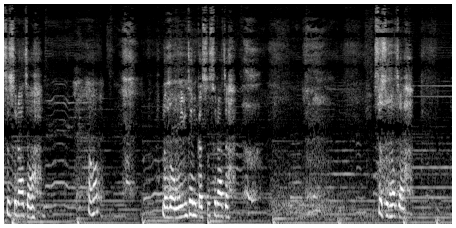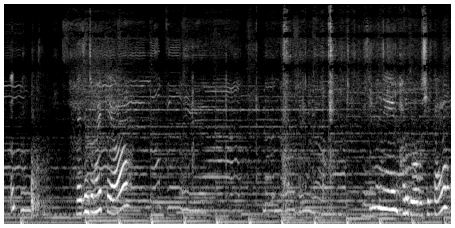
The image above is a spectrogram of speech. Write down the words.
수술하자. 어? 너 너무 힘드니까 수술하자. 수술하자. 내진 좀 할게요. 사모님 바로 누워보실까요?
